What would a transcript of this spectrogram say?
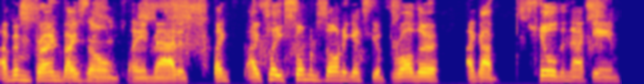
I've been burned by zone playing Madden. Like I played so much zone against your brother. I got killed in that game.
